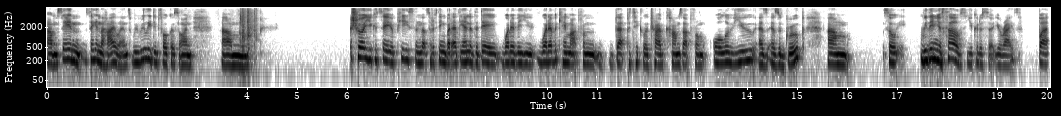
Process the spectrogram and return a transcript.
um, say in say in the Highlands, we really did focus on. Um, sure, you could say your piece and that sort of thing, but at the end of the day, whatever you whatever came out from that particular tribe comes out from all of you as as a group. Um, so within yourselves, you could assert your rights, but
